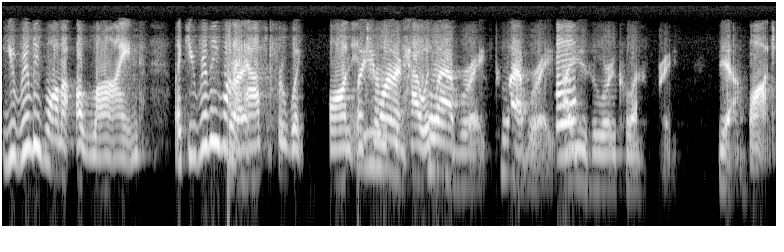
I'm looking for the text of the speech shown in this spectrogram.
You really want to align. Like you really want Right. to ask for what you want But in terms of to how it's collaborate. Collaborate. I use the word collaborate. Yeah. want.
